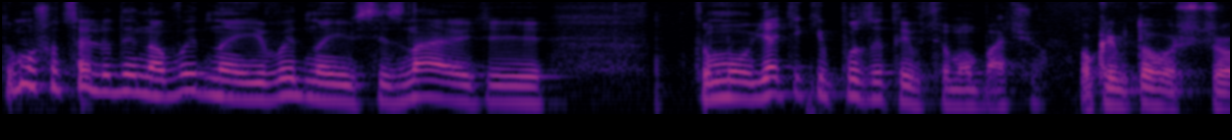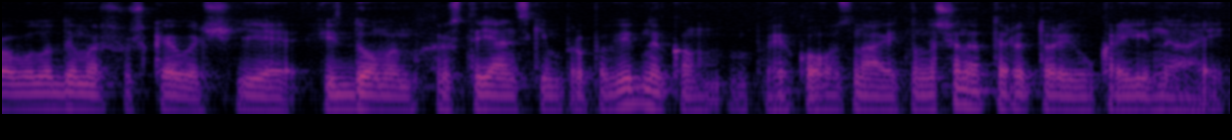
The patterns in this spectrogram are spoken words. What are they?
Тому що це людина видна і видно, і всі знають. І... Тому я тільки позитив в цьому бачу. Окрім того, що Володимир Шушкевич є відомим християнським проповідником, про якого знають не лише на території України, а й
